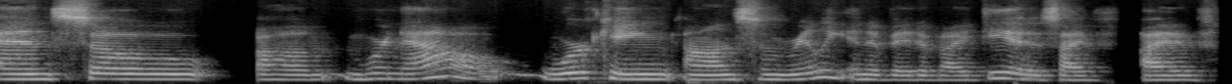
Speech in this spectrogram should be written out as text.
and so um, we're now working on some really innovative ideas. I've i've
